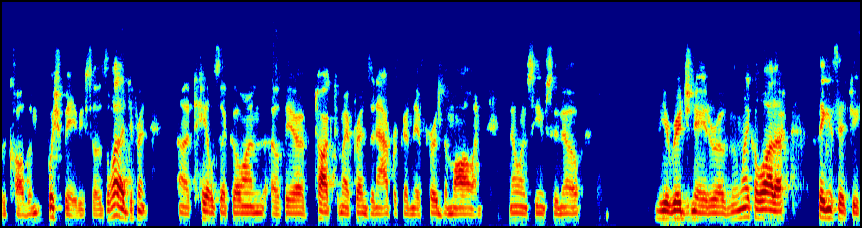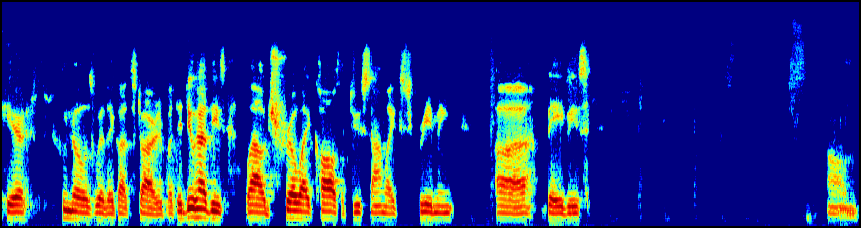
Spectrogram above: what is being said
would call them bush babies. So there's a lot of different uh, tales that go on out there. I've talked to my friends in Africa and they've heard them all and no one seems to know the originator of them. Like a lot of things that you hear, who knows where they got started, but they do have these loud, shrill like calls that do sound like screaming uh, babies. Um,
